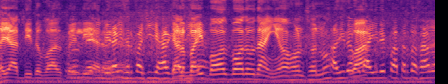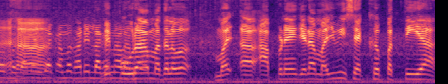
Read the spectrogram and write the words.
ਆਜ਼ਾਦੀ ਤੋਂ ਬਾਅਦ ਪਹਿਲੀ ਵਾਰ ਮੇਰਾ ਵੀ ਸਰਪੰਚੀ 'ਚ ਹਾਰ ਗਿਆ ਚੱਲ ਬਾਈ ਸੀਗਾ। ਬਹੁਤ ਬਹੁਤ ਵਧਾਈਆਂ ਹੁਣ ਤੁਹਾਨੂੰ। ਅਸੀਂ ਤਾਂ ਵਾਹ। ਵਧਾਈ ਦੇ ਪਾਤਰ ਤਾਂ ਸਾਹਿਬ ਦਾ ਕੰਮ ਸਾਡੇ ਲਗਨ ਨਾਲ ਪੂਰਾ ਮਤਲਬ ਮ- ਅ- ਆਪਣੇ ਜਿਹੜਾ ਮਜਬੀ ਸਿੱਖ ਪੱਤੀ ਆ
